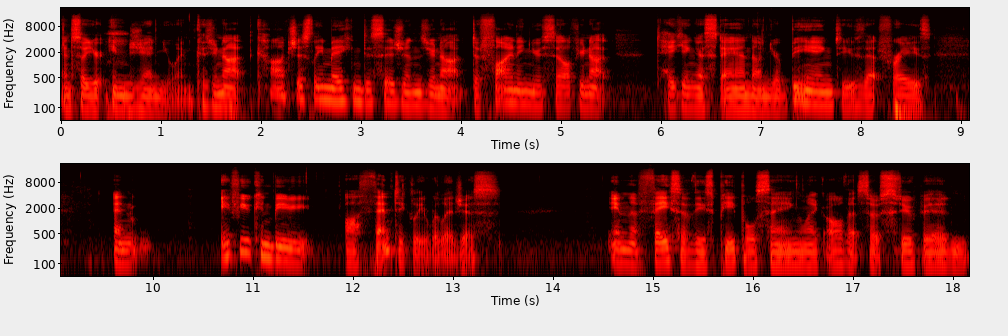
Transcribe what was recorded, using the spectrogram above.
And so you're ingenuine because you're not consciously making decisions. You're not defining yourself. You're not taking a stand on your being, to use that phrase. And if you can be authentically religious in the face of these people saying like, "Oh, that's so stupid,"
